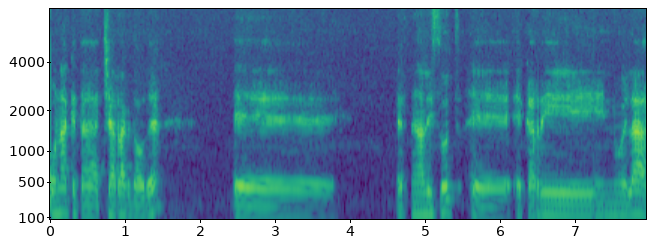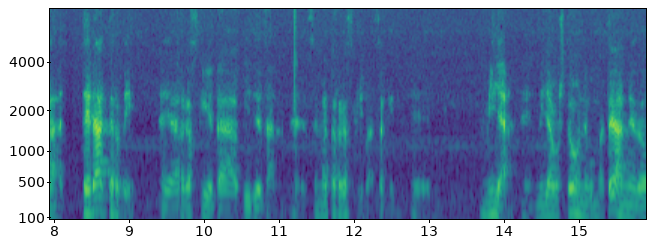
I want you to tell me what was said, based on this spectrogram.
onak eta txarrak daude. E, erten alizut, e, ekarri nuela tera terdi e, argazki eta bideotan. E, zenbat argazki, ba, zaki, e, mila, e, mila bosteun egun batean, edo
